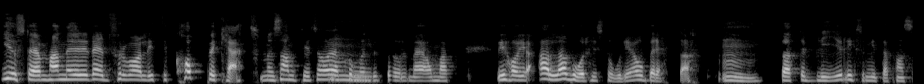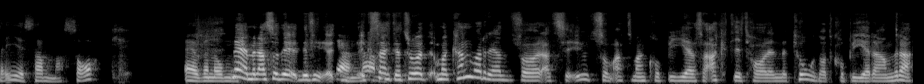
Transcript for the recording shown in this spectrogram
just det, man är rädd för att vara lite copycat men samtidigt så har jag mm. kommit underfull med om att vi har ju alla vår historia att berätta. Mm. Så att det blir ju liksom inte att man säger samma sak. Även om Nej men alltså det, det, exakt, jag tror att man kan vara rädd för att se ut som att man kopierar, så aktivt har en metod att kopiera andra.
